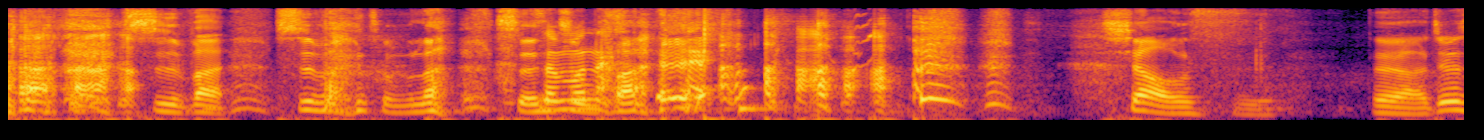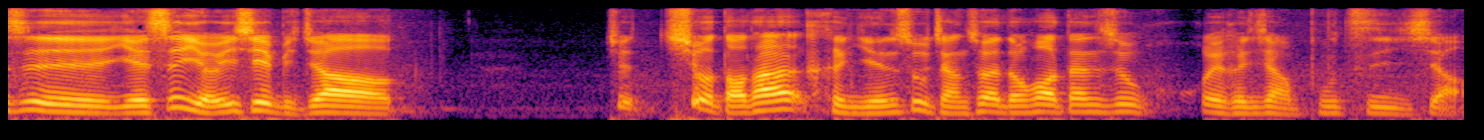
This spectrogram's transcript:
示范示范怎么了？怎么拿？笑死，对啊，就是也是有一些比较。就秀导他很严肃讲出来的话，但是会很想噗嗤一笑。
